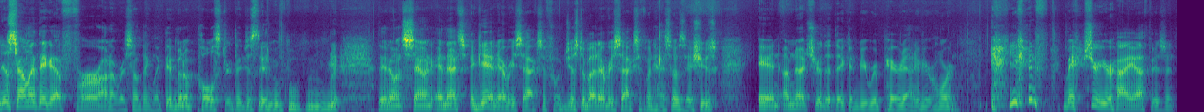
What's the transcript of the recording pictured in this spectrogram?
just sound like they got fur on them or something, like they've been upholstered. They're just, they, they don't sound, and that's, again, every saxophone. Just about every saxophone has those issues, and I'm not sure that they can be repaired out of your horn. you can make sure your high F isn't,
